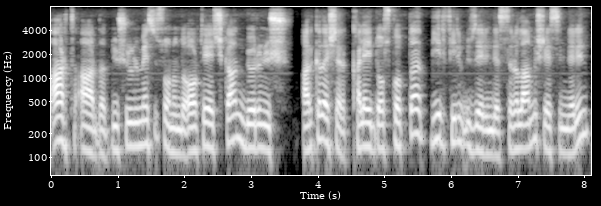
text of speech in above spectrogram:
art arda düşürülmesi sonunda ortaya çıkan görünüş. Arkadaşlar kaleidoskopta bir film üzerinde sıralanmış resimlerin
